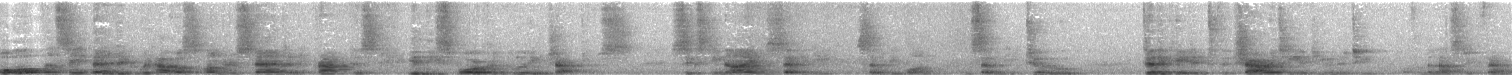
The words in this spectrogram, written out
all that St. Benedict would have us understand and practice in these four concluding chapters 69, 70, 71, and 72, dedicated to the charity and unity of the monastic family.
